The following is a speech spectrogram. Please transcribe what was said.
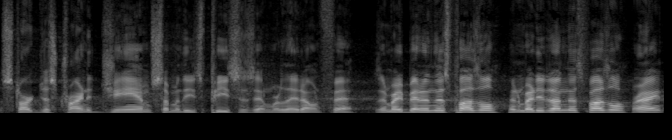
start just trying to jam some of these pieces in where they don't fit. Has anybody been in this puzzle? Anybody done this puzzle? Right?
